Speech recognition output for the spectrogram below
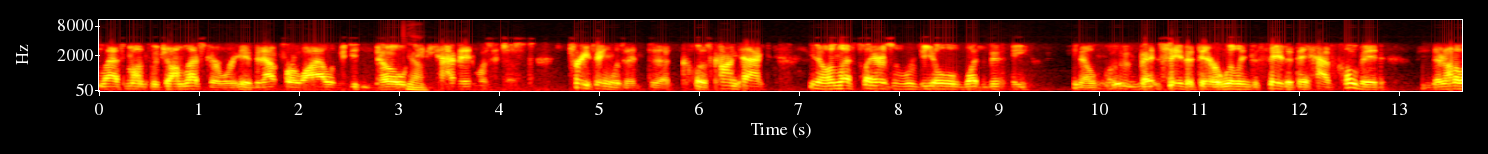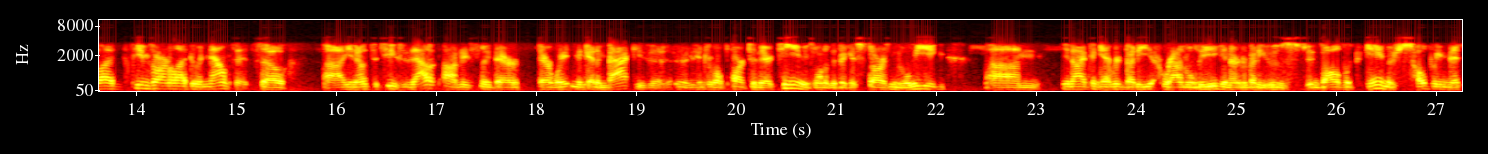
last month with Jon Lester, where he had been out for a while and we didn't know Yeah. did he have it? Was it just tracing? Was it uh, close contact? You know, unless players reveal what they, you know, say that they're willing to say that they have COVID, they're not allowed. Teams aren't allowed to announce it. So, uh, you know, Tatis is out. Obviously, they're they're waiting to get him back. He's a, an integral part to their team. He's one of the biggest stars in the league. Um, you know, I think everybody around the league and everybody who's involved with the game is just hoping that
